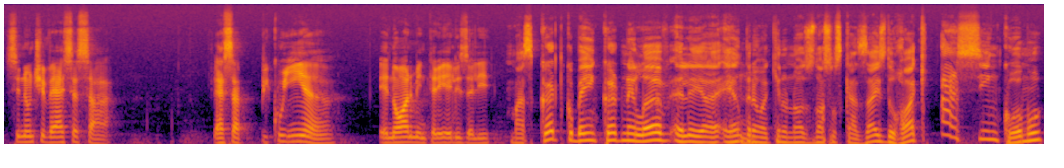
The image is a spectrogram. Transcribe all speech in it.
se não tivesse essa. Essa picuinha enorme entre eles ali. Mas Kurt Cobain e Courtney Love ele, eh, entram aqui no- nos nossos casais do rock, assim como.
